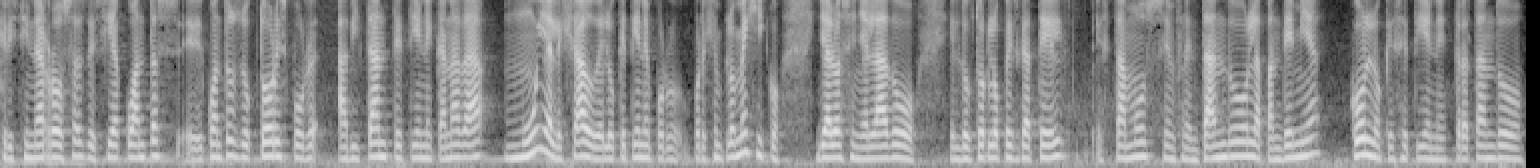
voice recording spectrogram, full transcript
Cristina Rosas decía cuántas, eh, cuántos doctores por habitante tiene Canadá, muy alejado de lo que tiene, por, por ejemplo, México. Ya lo ha señalado el doctor López Gatel, estamos enfrentando la pandemia con lo que se tiene, tratando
